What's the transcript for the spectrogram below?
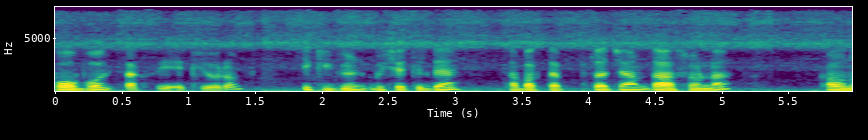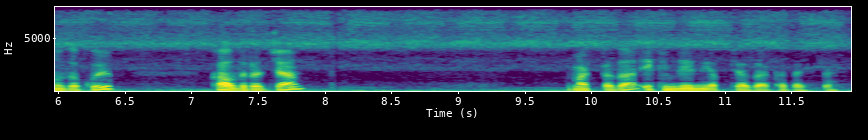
Bol bol saksıyı ekiyorum. İki gün bu şekilde tabakta tutacağım. Daha sonra kavanoza koyup kaldıracağım. Mart'ta da ekimlerini yapacağız arkadaşlar.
